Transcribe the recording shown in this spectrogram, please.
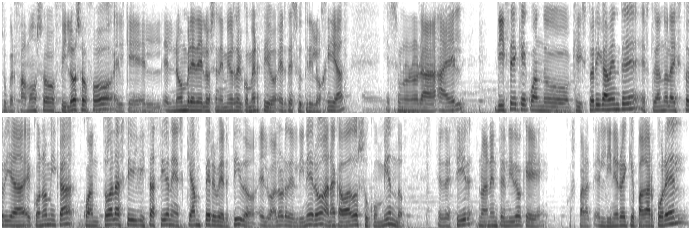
súper famoso filósofo, el que el, nombre de los enemigos del comercio es de su trilogía, es un honor a él, dice que cuando que históricamente, estudiando la historia económica, cuando todas las civilizaciones que han pervertido el valor del dinero han acabado sucumbiendo. Es decir, no han entendido que pues para el dinero hay que pagar por él,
